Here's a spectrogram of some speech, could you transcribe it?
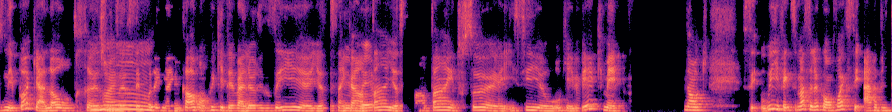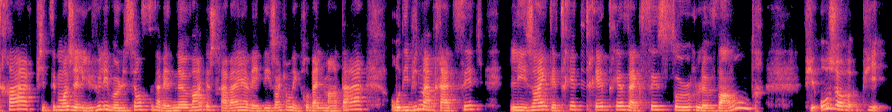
d'une époque à l'autre. Je veux dire, c'est pas les mêmes corps non plus qui étaient valorisés euh, il y a 50 ans, il y a 100 ans et tout ça euh, ici au Québec, mais donc, c'est oui, effectivement, c'est là qu'on voit que c'est arbitraire. Puis, tu sais, moi, je l'ai vu, l'évolution, ça fait neuf ans que je travaille avec des gens qui ont des troubles alimentaires. Au début de ma pratique, les gens étaient très, très, très axés sur le ventre. Puis aujourd'hui, puis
